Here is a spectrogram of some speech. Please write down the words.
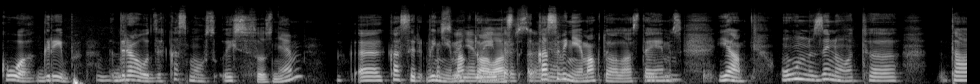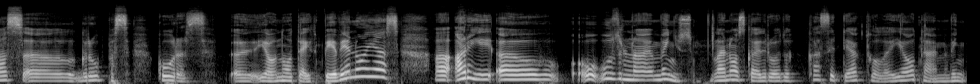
ko grib mm -hmm. draudze, kas mūs visus uzņem, kas ir viņiem, kas viņiem aktuālās, kas jā. viņiem aktuālās tēmas. Mm -hmm. Jā, un zinot tās uh, grupas, kuras uh, jau noteikti pievienojās, uh, arī uh, uzrunājam viņus, lai noskaidrotu, kas ir tie aktuālai jautājumi viņ,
